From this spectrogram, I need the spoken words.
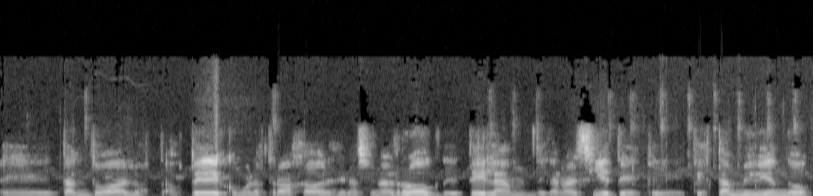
eh, tanto a, los, a, ustedes como a los trabajadores de Nacional Rock, de Telam, de Canal 7, que, están viviendo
